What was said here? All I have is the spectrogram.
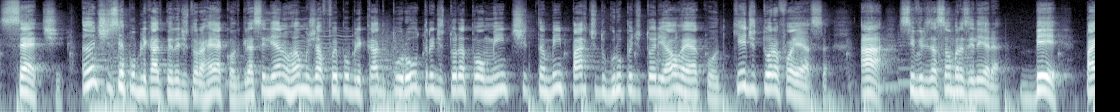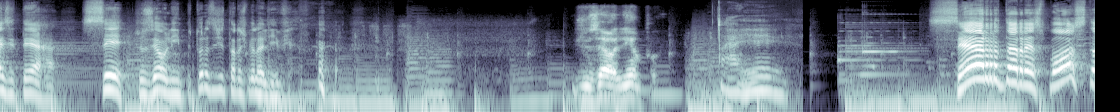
7. Antes de ser publicado pela editora Record, Graciliano Ramos já foi publicado por outra editora atualmente também parte do grupo editorial Record. Que editora foi essa? A. Civilização Brasileira. B. Paz e Terra. C. José Olímpio. Todas editadas pela Lívia. José Olimpo. Aê. Certa resposta!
